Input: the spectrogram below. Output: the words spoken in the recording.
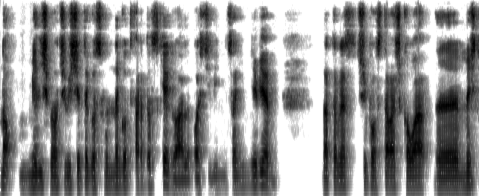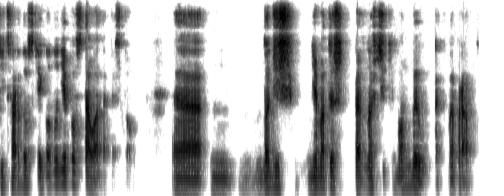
no, mieliśmy oczywiście tego słynnego Twardowskiego, ale właściwie nic o nim nie wiemy. Natomiast czy powstała szkoła e, myśli Twardowskiego? No nie powstała taka szkoła. Do dziś nie ma też pewności, kim on był tak naprawdę.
